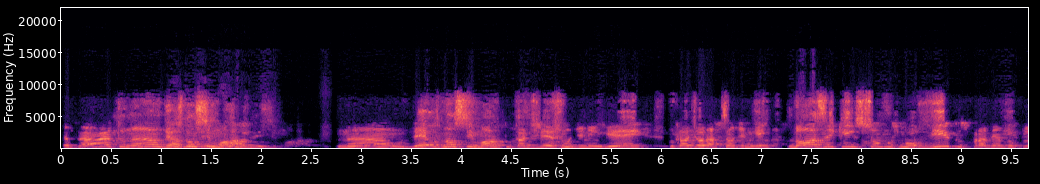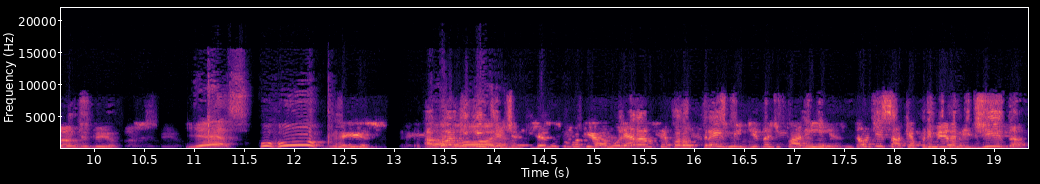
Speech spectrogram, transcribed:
Exato, não, Deus não se move. Não, Deus não se move por causa de jejum de ninguém, por causa de oração de ninguém. Nós é quem somos movidos para dentro do plano de Deus. Yes! Uhul! É isso. Agora, que, que Jesus falou que a mulher ela separou três medidas de farinha. Então, a gente sabe que a primeira medida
